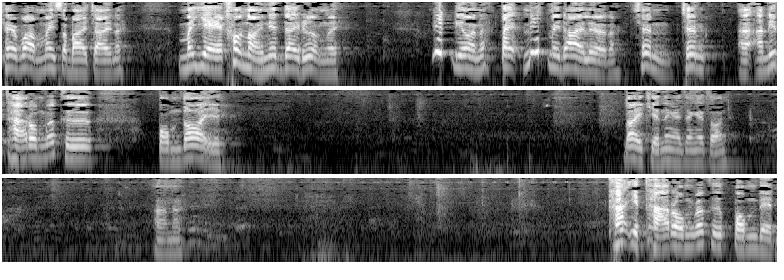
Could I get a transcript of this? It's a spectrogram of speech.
แค่ว่าไม่สบายใจนะม่แย่เข้าหน่อยเนี่ยได้เรื่องเลย นิดเดียวนะแตะนิดไม่ได้เลยนะเช่น เช่นอันนี้ถารมก็คือปมด้อยด้อยเขียนยังไงจังไงสอนอ่านะ ถ้าอิทธารมก็คือปมเด่น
